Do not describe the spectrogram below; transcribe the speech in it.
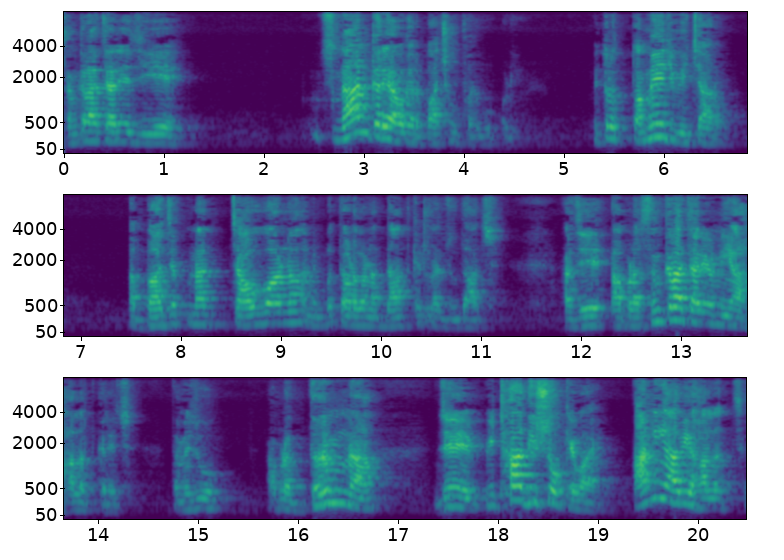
શંકરાચાર્યજીએ સ્નાન કર્યા વગર પાછું ફરવું પડ્યું. મિત્રો, તમે જ વિચારો, આ ભાજપના ચાવવાના અને બતાડવાના દાંત કેટલા જુદા છે. આજે આપણા શંકરાચાર્યોની આ હાલત કરે છે. તમે જુઓ, આપણા ધર્મના જે પીઠાધીશો કહેવાય, આની આવી હાલત છે.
